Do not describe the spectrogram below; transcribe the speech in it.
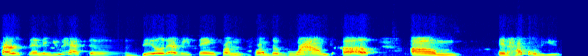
person and you have to build everything from from the ground up, um, it humbles you,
